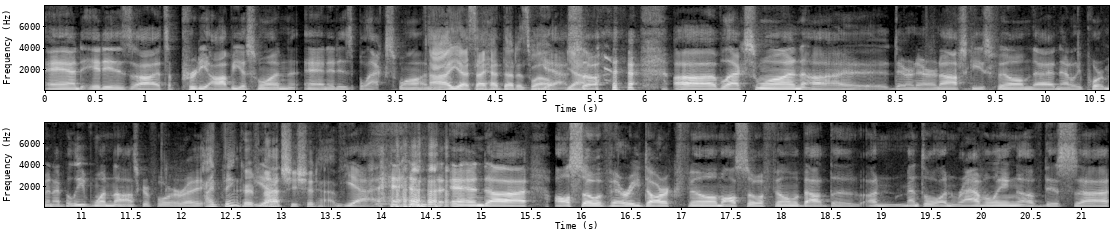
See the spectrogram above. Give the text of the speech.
And it is, uh, it's a pretty obvious one, and it is Black Swan. Ah, yes, I had that as well. yeah, Yeah. So, uh, Black Swan, uh, Darren Aronofsky's film that Natalie Portman, I believe, won the Oscar for, right? I think if Yeah. not, she should have. Yeah, and, and uh, also a very dark film. Also a film about the un- mental unraveling of this uh,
